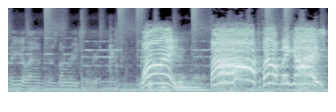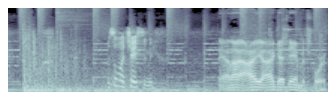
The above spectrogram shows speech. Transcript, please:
There you go, Adam. There's my rage for you. Why? Ah! Help me, guys! There's someone chasing me. And I, I, I got damage for it.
